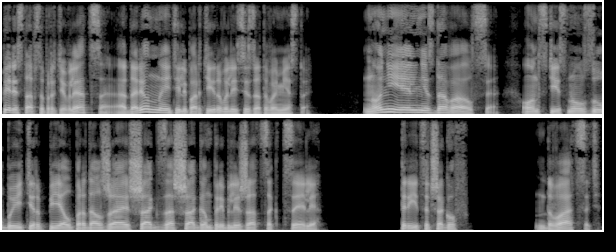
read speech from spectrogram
Перестав сопротивляться, одаренные телепортировались из этого места. Но Ниэль не сдавался. Он стиснул зубы и терпел, продолжая шаг за шагом приближаться к цели. Тридцать шагов. Двадцать.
